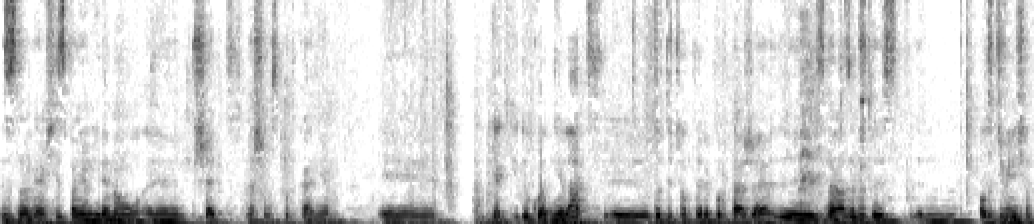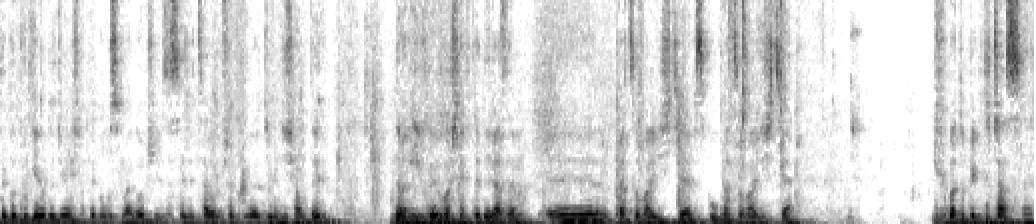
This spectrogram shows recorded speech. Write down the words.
zastanawiałem się z panią Ireną e, przed naszym spotkaniem, jakich dokładnie lat dotyczą te reportaże. Znalazłem, że to jest od 92 do 98, czyli w zasadzie cały przekrój lat 90. No i wy właśnie wtedy razem pracowaliście, współpracowaliście. I chyba to piękne czasy.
